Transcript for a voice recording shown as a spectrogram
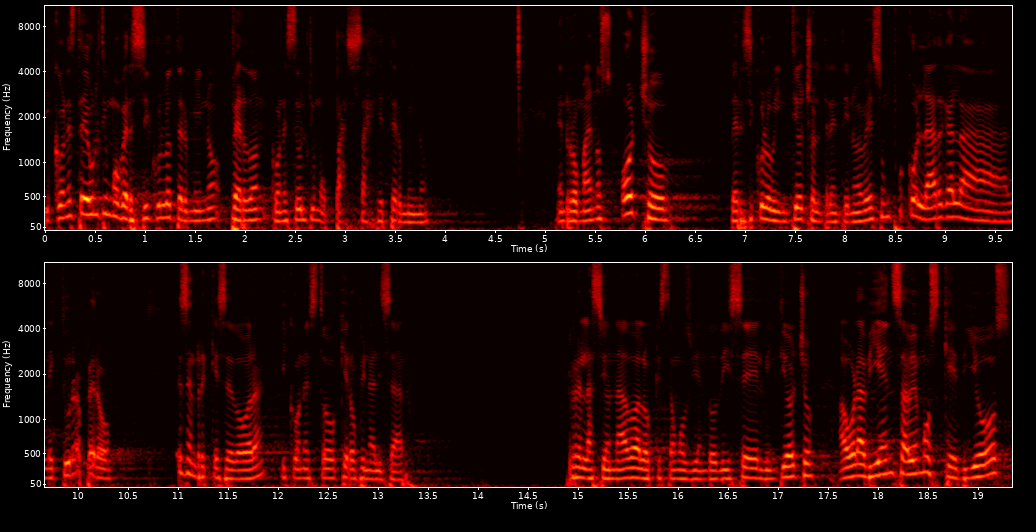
Y con este último versículo termino, perdón, con este último pasaje termino. En Romanos 8, versículo 28 al 39, es un poco larga la lectura, pero es enriquecedora y con esto quiero finalizar. Relacionado a lo que estamos viendo, dice el 28, ahora bien sabemos que Dios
